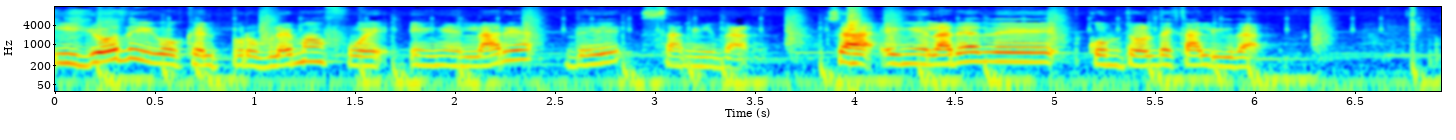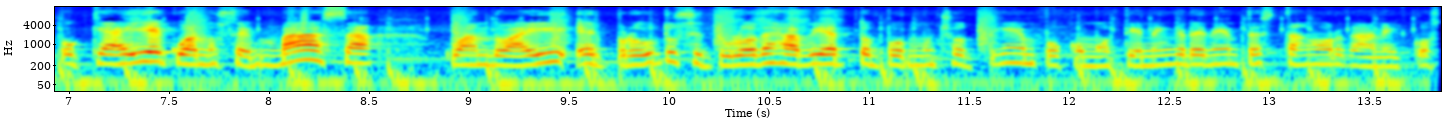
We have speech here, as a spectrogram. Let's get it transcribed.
Y yo digo que el problema fue en el área de sanidad, o sea, en el área de control de calidad. Porque ahí es cuando se envasa, cuando ahí el producto, si tú lo dejas abierto por mucho tiempo, como tiene ingredientes tan orgánicos,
